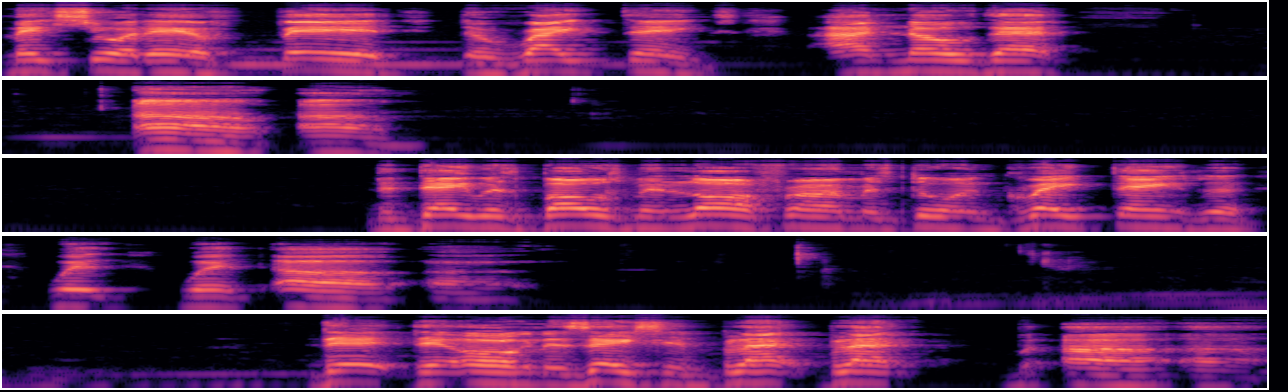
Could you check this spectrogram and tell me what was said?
make sure they are fed the right things. I know that uh, um, the Davis Bozeman law firm is doing great things with with with uh, uh, their their organization, Black Black uh, uh,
